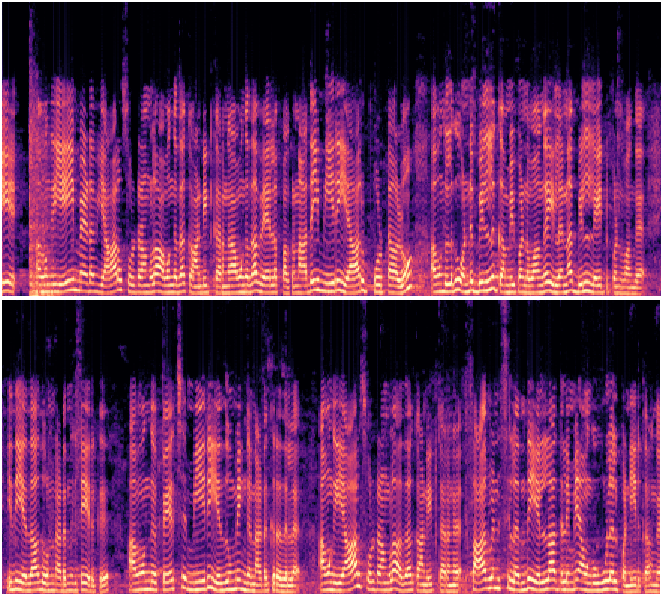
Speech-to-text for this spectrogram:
ஏ அவங்க ஏய் மேடம் யாரை சொல்கிறாங்களோ அவங்க தான் காண்டிட்காரங்க அவங்க தான் வேலை பார்க்கணும். அதே மீறி யார் போட்டாலும் அவங்களுக்கு ஒன்று பில்லு கம்மி பண்ணுவாங்க இல்லைன்னா பில் லேட் பண்ணுவாங்க. இது ஏதாவது ஒன்று நடந்துக்கிட்டே இருக்குது அவங்க பேச்சை மீறி எதுவுமே இங்கே நடக்கிறதில்ல. அவங்க யார் சொல்கிறாங்களோ அதான் காண்டிட்காரங்க சார்வன்சிலேருந்து எல்லாத்துலேயுமே அவங்க ஊழல் பண்ணியிருக்காங்க.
